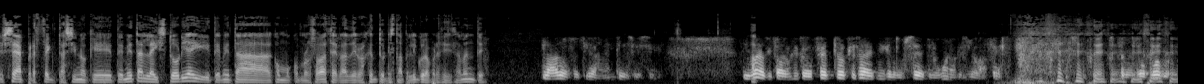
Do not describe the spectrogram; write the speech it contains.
sea perfecta, sino que te meta en la historia y te meta como, como lo sabe hacer la de Argento en esta película, precisamente. Claro, efectivamente, sí, sí. Y bueno, quizás el único defecto es que sabes ni que lo sé, pero bueno, que se lo va a hacer.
